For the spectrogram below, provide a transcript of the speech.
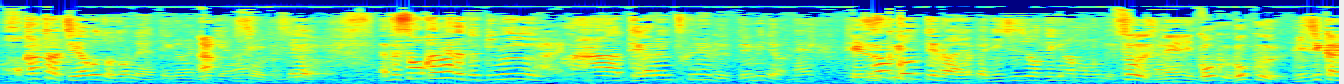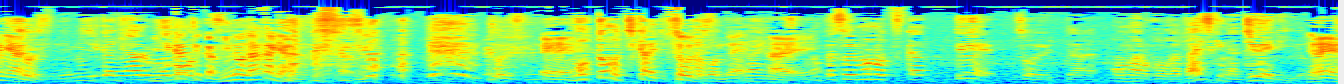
他とは違うことをどんどんやっていかないといけないのでやっぱりそう考えた時に、まあ手軽に作れるっていう意味ではね手作り。うんこっていうのはやっぱり日常的なものですからそうですね。ごくごく身近にある。そうですね。身近にあるもの。身近っていうか身の中にあるんですからね。そうですね、ええ。最も近いという過言ではないんですけど、はい。やっぱりそういうものを使ってそういった女の子が大好きなジュエリーを、え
